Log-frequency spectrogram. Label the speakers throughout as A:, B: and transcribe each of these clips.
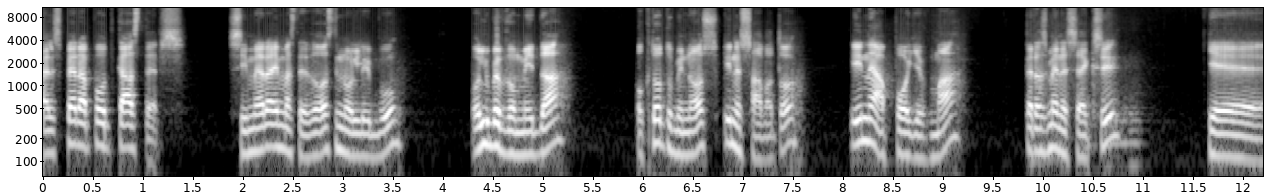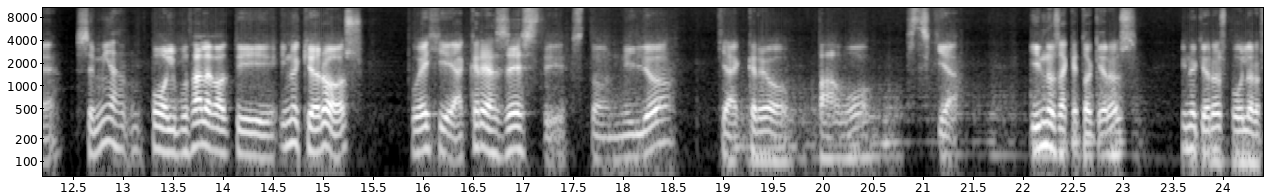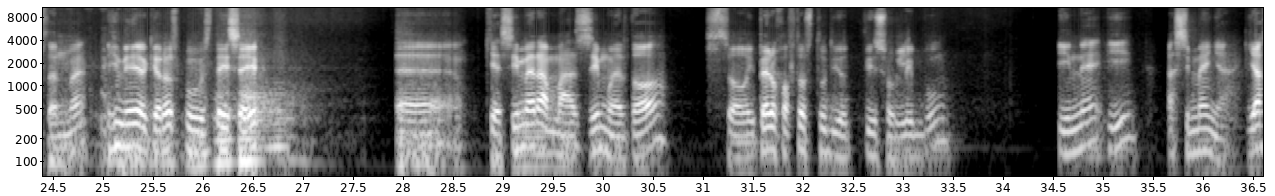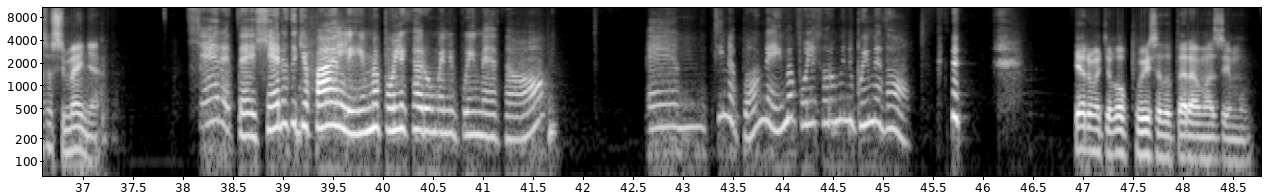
A: Καλησπέρα podcasters. Σήμερα είμαστε εδώ στην Ολύμπου. Ολύμπου 70. 8 του μηνός. Είναι Σάββατο. Είναι απόγευμα. Περασμένες 6. Και σε μια πόλη που θα έλεγα ότι είναι ο καιρός που έχει ακραία ζέστη στον ήλιο και ακραίο πάγο στη σκιά. Είναι ο ζακετό καιρός. Είναι ο καιρός που όλοι αρρωσταίνουμε. Είναι ο καιρός που stay safe. Ε, και σήμερα μαζί μου εδώ, στο υπέροχο αυτό στούντιο της Ολύμπου, είναι η Ασημένια. Γεια σου Ασημένια.
B: Χαίρετε, χαίρετε και πάλι. Είμαι πολύ χαρούμενη που είμαι εδώ. Ε, τι να πω, ναι, είμαι πολύ χαρούμενη που είμαι εδώ.
A: Χαίρομαι και εγώ που είσαι εδώ πέρα μαζί μου.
